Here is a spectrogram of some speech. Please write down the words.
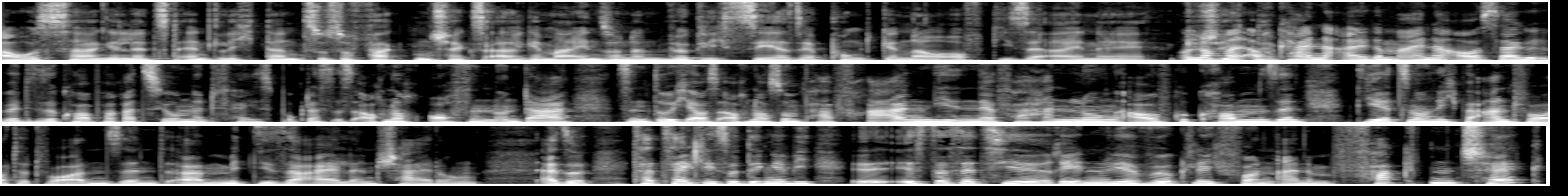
Aussage letztendlich dann zu so Faktenchecks allgemein, sondern wirklich sehr, sehr punktgenau auf diese eine. Und nochmal auch keine allgemeine Aussage über diese Kooperation mit Facebook. Das ist auch noch offen. Und da sind durchaus auch noch so ein paar Fragen, die in der Verhandlung aufgekommen sind, die jetzt noch nicht beantwortet worden sind äh, mit dieser Eilentscheidung. Also tatsächlich so Dinge wie, äh, ist das jetzt hier, reden wir wirklich von einem Faktencheck?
